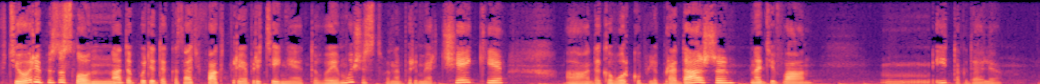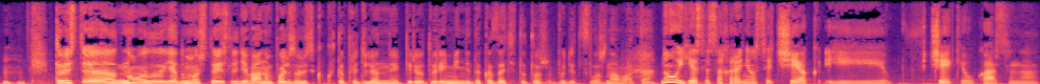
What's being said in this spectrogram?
В теории, безусловно, надо будет доказать факт приобретения этого имущества, например, чеки, а, договор купли-продажи на диван и так далее. То есть, э, ну, я думаю, что если диваном пользовались какой-то определенный период времени, доказать это тоже будет сложновато. Ну, если сохранился чек и в чеке указано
